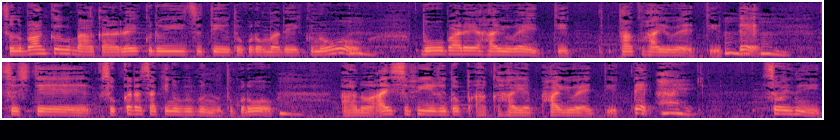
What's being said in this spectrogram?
そのバンクーバーからレイクルイーズっていうところまで行くのを、うん、ボーバレーハイウェイってパークハイウェイって言って、うんうん、そしてそこから先の部分のところを、うん、あのアイスフィールドパークハイハイウェイって言って、はい、そういうふうに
